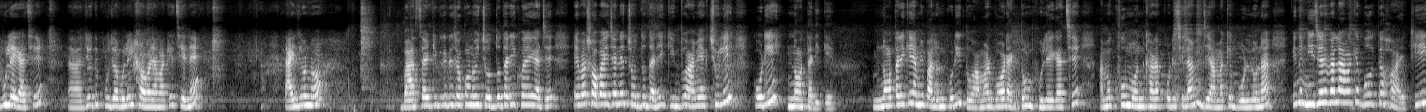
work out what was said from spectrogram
ভুলে গেছে। যেহেতু পূজা বলেই সবাই আমাকে চেনে। তাই জন্য বার্থ সার্টিফিকেটে যখন ওই চোদ্দ তারিখ হয়ে গেছে, এবার সবাই জানে চোদ্দ তারিখ, কিন্তু আমি অ্যাকচুয়ালি করি ন তারিখে। ন তারিখেই আমি পালন করি, তো আমার বর একদম ভুলে গেছে। আমি খুব মন খারাপ করেছিলাম যে আমাকে বলল না। কিন্তু নিজের বেলা আমাকে বলতে হয়, ঠিক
